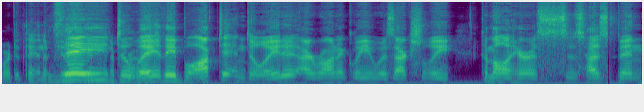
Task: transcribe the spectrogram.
Or did they end up they delay they blocked it and delayed it. Ironically, it was actually Kamala Harris's husband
